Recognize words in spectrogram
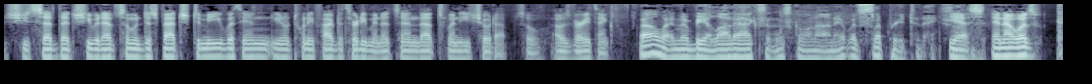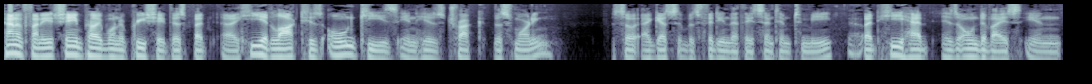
She said that she would have someone dispatched to me within you know twenty five to thirty minutes, and that's when he showed up. So I was very thankful. Well, and there'll be a lot of accidents going on. It was slippery today. so- Yes, and it was kind of funny. Shane probably won't appreciate this, but uh, he had locked his own keys in his truck this morning. So I guess it was fitting that they sent him to me. Yeah. But he had his own device in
